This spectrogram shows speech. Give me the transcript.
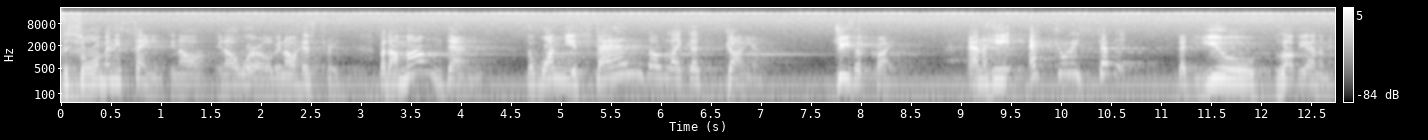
There's so many saints in our, in our world, in our history. But among them, the one who stands out like a giant, Jesus Christ. And he actually said it, that you love your enemies.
